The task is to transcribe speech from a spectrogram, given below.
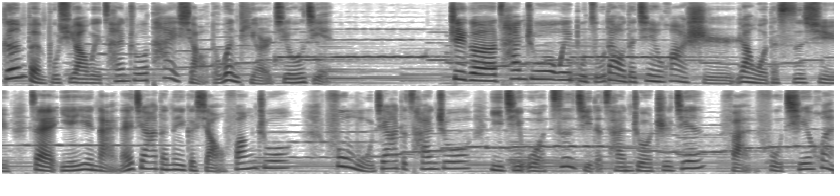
根本不需要为餐桌太小的问题而纠结。这个餐桌微不足道的进化史，让我的思绪在爷爷奶奶家的那个小方桌、父母家的餐桌以及我自己的餐桌之间反复切换，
